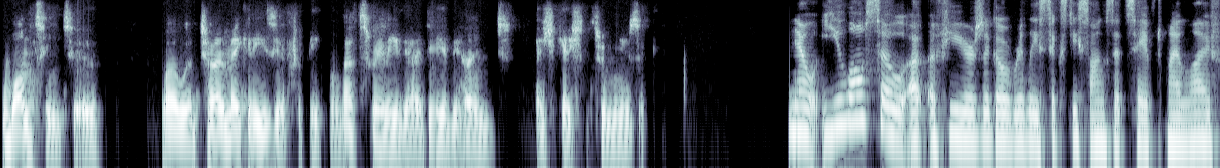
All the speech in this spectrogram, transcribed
wanting to, well, we'll try and make it easier for people. That's really the idea behind education through music. Now, you also uh, a few years ago released 60 Songs That Saved My Life.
